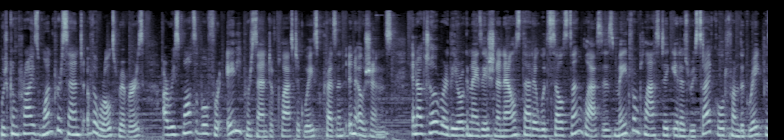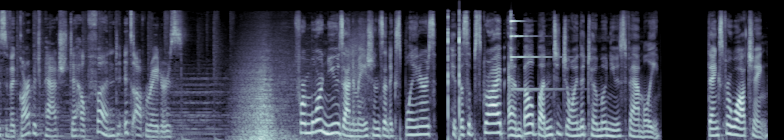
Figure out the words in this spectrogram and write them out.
which comprise 1% of the world's rivers, are responsible for 80% of plastic waste present in oceans. In October, the organization announced that it would sell sunglasses made from plastic it has recycled from the Great Pacific Garbage Patch to help fund its operators. For more news animations and explainers, hit the subscribe and bell button to join the TomoNews family. Thanks for watching.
